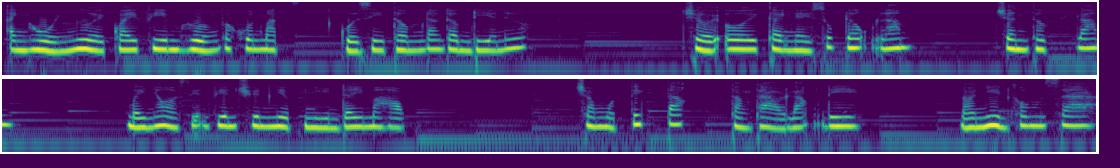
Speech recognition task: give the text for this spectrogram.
Anh hồi người quay phim hướng vào khuôn mặt của dì thầm đang đầm đìa nước. Trời ơi, cảnh này xúc động lắm. Chân thực lắm. Mấy nhỏ diễn viên chuyên nghiệp nhìn đây mà học. Trong một tích tắc, Thằng Thảo lặng đi. Nó nhìn không xa,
